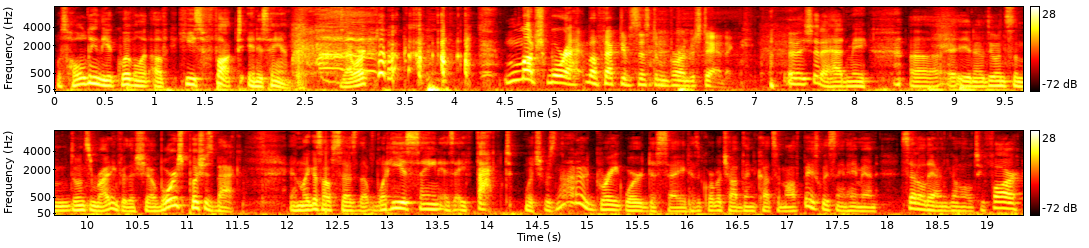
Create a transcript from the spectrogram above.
was holding the equivalent of he's fucked in his hand. Does that work? much more effective system for understanding. they should have had me, uh, you know, doing some doing some writing for this show. Boris pushes back, and Legasov says that what he is saying is a fact, which was not a great word to say because Gorbachev then cuts him off, basically saying, "Hey man, settle down. You're going a little too far."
